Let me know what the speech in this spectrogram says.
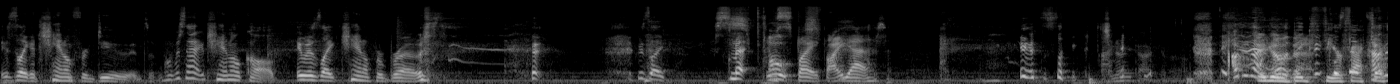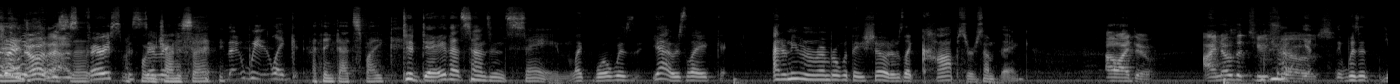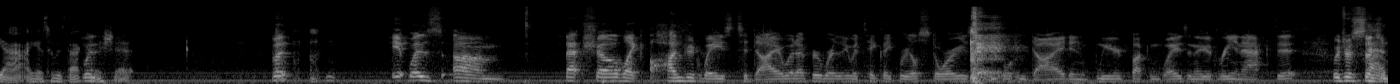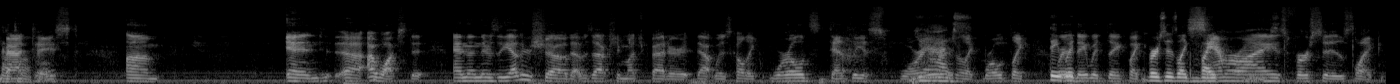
It's like a channel for dudes. What was that channel called? It was like channel for bros. it was like Sm- it was Oh, Spike. Spike? Yes. it was like I know what you're talking about. How did I know a big fear factor? How did I head? know that? just Is very What specific. were you trying to say? that we like I think that's Spike. today. That sounds insane. Like what was? Yeah, it was like I don't even remember what they showed. It was like cops or something. Oh, I do. I know the two Yeah, shows, Was it? Yeah, I guess it was that kind of shit. but it was um that show of like a hundred ways to die or whatever, where they would take like real stories of people who died in weird fucking ways and they would reenact it, which was such That- a bad awful. taste. Um, and uh, I watched it. And then there's the other show that was actually much better. That was called like World's Deadliest Warriors, Yes. or like World like They where would- they would like like Versus like Vikings. samurais versus like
